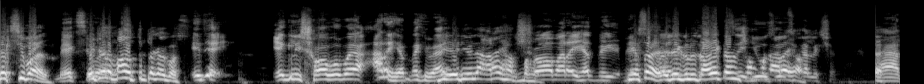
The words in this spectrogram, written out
বেক্সি বয়েল এটা হলো বাহাত্তর টাকা গছ এই যে এগুলি সব হবে আড়াই হাত নাকি ভাই? আড়াই হাত সব আড়াই হাত ঠিক আছে ডাইরেক্ট কালেকশন হ্যাঁ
